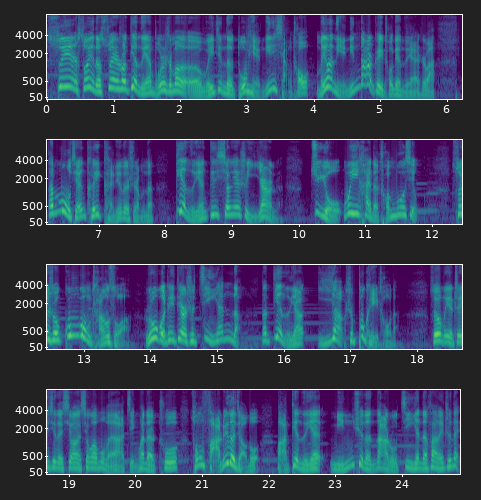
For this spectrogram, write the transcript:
虽所以呢，虽然说电子烟不是什么呃违禁的毒品，您想抽没问题，您当然可以抽电子烟，是吧？但目前可以肯定的是什么呢？电子烟跟香烟是一样的，具有危害的传播性。所以说，公共场所如果这地儿是禁烟的，那电子烟一样是不可以抽的。所以我们也真心的希望相关部门啊，尽快的出从法律的角度，把电子烟明确的纳入禁烟的范围之内。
